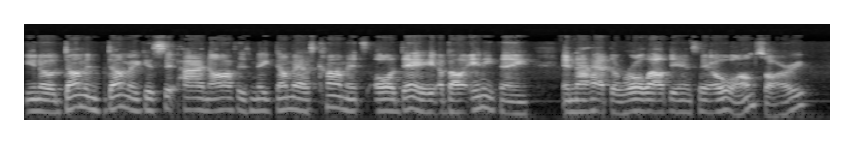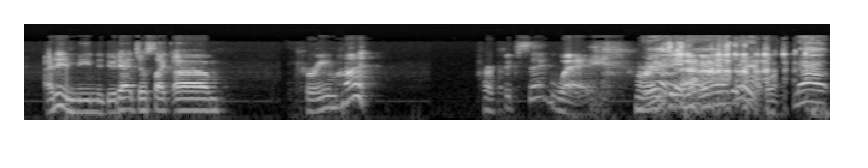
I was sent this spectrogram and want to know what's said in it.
you know, Dumb and Dumber can sit high in the office, make dumbass comments all day about anything, and not have to roll out there and say, "Oh, I'm sorry, I didn't mean to do that." Just like um, Kareem Hunt. Perfect segue. Right Yeah, there. I Into that agree. one. Now,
